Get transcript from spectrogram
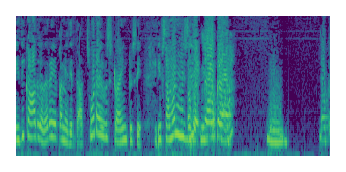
ఇది కాదు కదా రేప్ అనేది. That's what I was trying to say if someone miss ఒక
